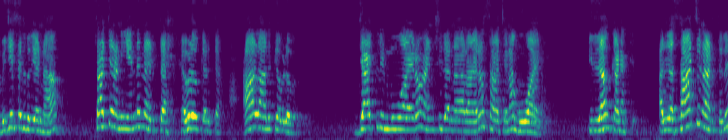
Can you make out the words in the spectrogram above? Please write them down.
விஜய் சேதுபதி அண்ணா. சாச்சனா நீ என்னென்ன எடுத்த? எவ்வளவுக்கு எடுத்த? ஆள் ஆளுக்கு எவ்வளவு? ஜாக்லின் மூவாயிரம் அன்சிதா நாலாயிரம் சாச்சனா மூவாயிரம். இதுதான் கணக்கு. அதில் சாட்சி எடுத்தது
